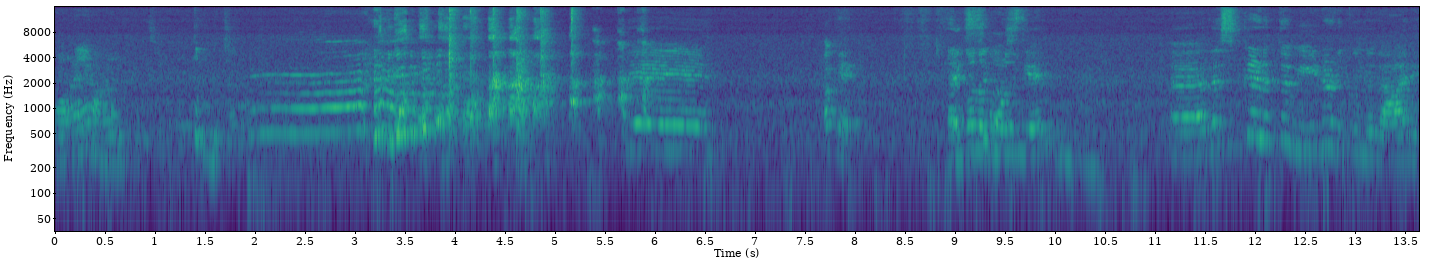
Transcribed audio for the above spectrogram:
കുറേ. ഏഹ്, റിസ്ക് എടുത്ത് വീഡിയോ എടുക്കുന്നത് ആര്?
